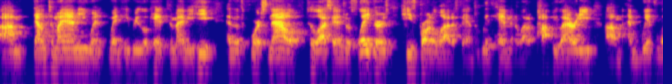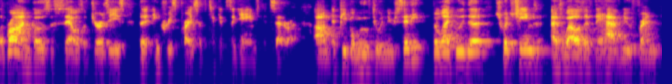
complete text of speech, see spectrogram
um, down to Miami when when he relocated to the Miami Heat, and of course now to the Los Angeles Lakers. He's brought a lot of fans with him and a lot of popularity. Um, and with LeBron goes the sales of jerseys, the increased price of tickets to games, etc. Um, if people move to a new city, they're likely to switch teams, as well as if they have new friend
